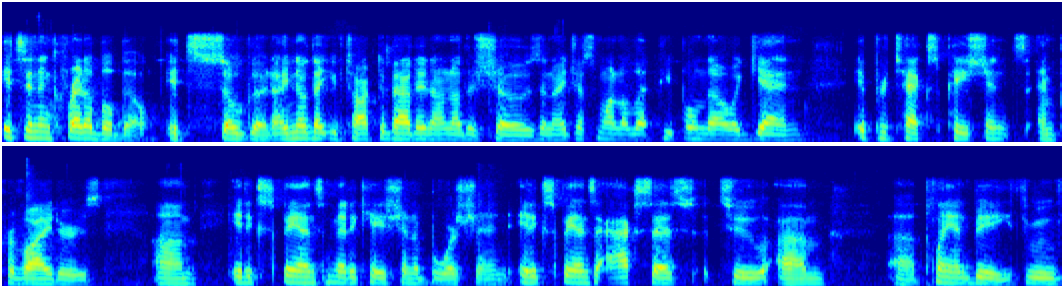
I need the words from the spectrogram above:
It's an incredible bill. It's so good. I know that you've talked about it on other shows, and I just want to let people know again, it protects patients and providers. Um, it expands medication abortion. It expands access to um, uh, Plan B through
